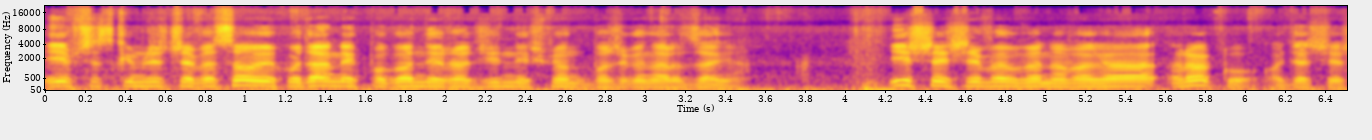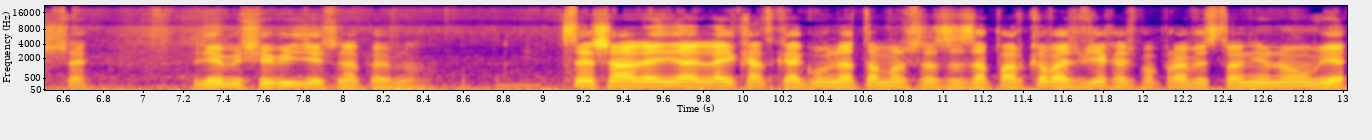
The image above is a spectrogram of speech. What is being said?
I wszystkim życzę wesołych, udanych, pogodnych, rodzinnych świąt Bożego Narodzenia i szczęśliwego nowego roku, chociaż jeszcze będziemy się widzieć na pewno. Chcesz, ale alejka taka główna, to możesz zaparkować, wjechać po prawej stronie, no mówię.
